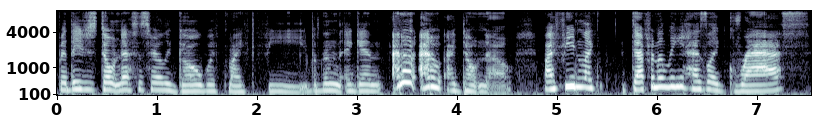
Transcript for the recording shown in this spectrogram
but they just don't necessarily go with my feed. But then again, I don't, I don't, I don't know. My feed like definitely has like grass,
